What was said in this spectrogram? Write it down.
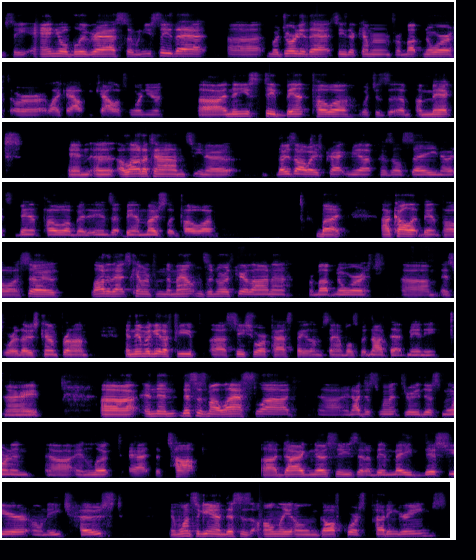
You see annual bluegrass. So when you see that, uh, majority of that's either coming from up north or like out in California. Uh, and then you see bent poa, which is a, a mix. And uh, a lot of times, you know, those always crack me up because they'll say, you know, it's bent poa, but it ends up being mostly poa. But I call it bent poa. So a lot of that's coming from the mountains of North Carolina, from up north um, is where those come from. And then we get a few uh, seashore paspalum samples, but not that many. All right. Uh, and then this is my last slide. Uh, and I just went through this morning uh, and looked at the top uh, diagnoses that have been made this year on each host. And once again, this is only on golf course putting greens.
